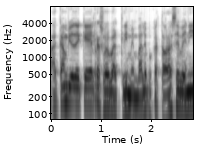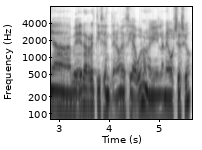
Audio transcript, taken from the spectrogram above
A cambio de que él resuelva el crimen, ¿vale? Porque hasta ahora se venía. era reticente, ¿no? Decía, bueno, ¿y la negociación?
